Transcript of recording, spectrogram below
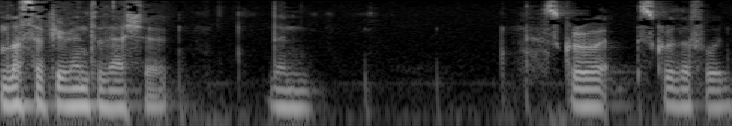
Unless if you're into that shit, then screw it. Screw the food.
